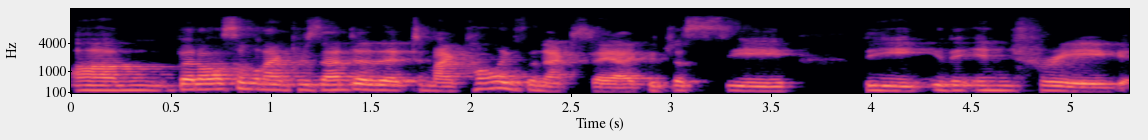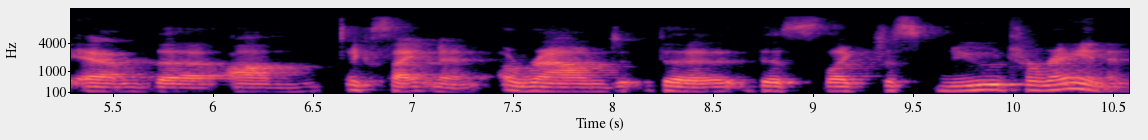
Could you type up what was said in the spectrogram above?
Um, but also, when I presented it to my colleagues the next day, I could just see the the intrigue and the um, excitement around the this like just new terrain. And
